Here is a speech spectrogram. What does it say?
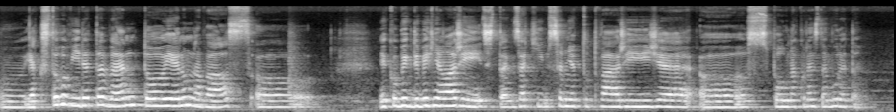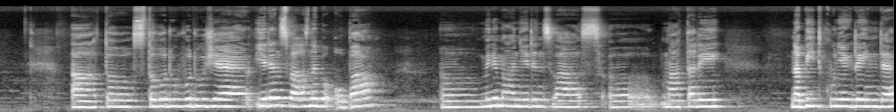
uh, jak z toho vyjdete ven, to je jenom na vás. Uh, Jakoby kdybych měla říct, tak zatím se mě to tváří, že uh, spolu nakonec nebudete. A to z toho důvodu, že jeden z vás nebo oba, minimálně jeden z vás, uh, má tady nabídku někde jinde,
